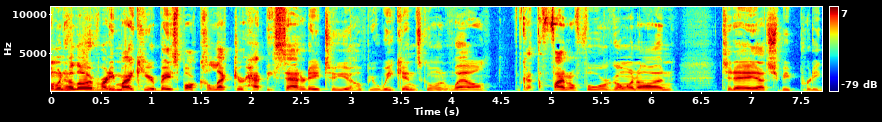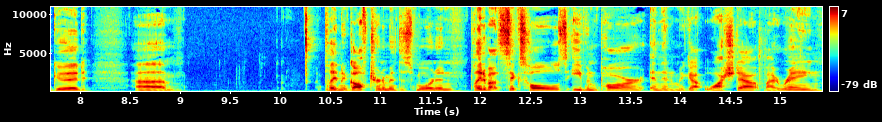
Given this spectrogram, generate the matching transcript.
Yo and hello everybody, Mike here, baseball collector. Happy Saturday to you. Hope your weekend's going well. We've got the Final Four going on today. That should be pretty good. Um, played in a golf tournament this morning. Played about six holes, even par, and then we got washed out by rain.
